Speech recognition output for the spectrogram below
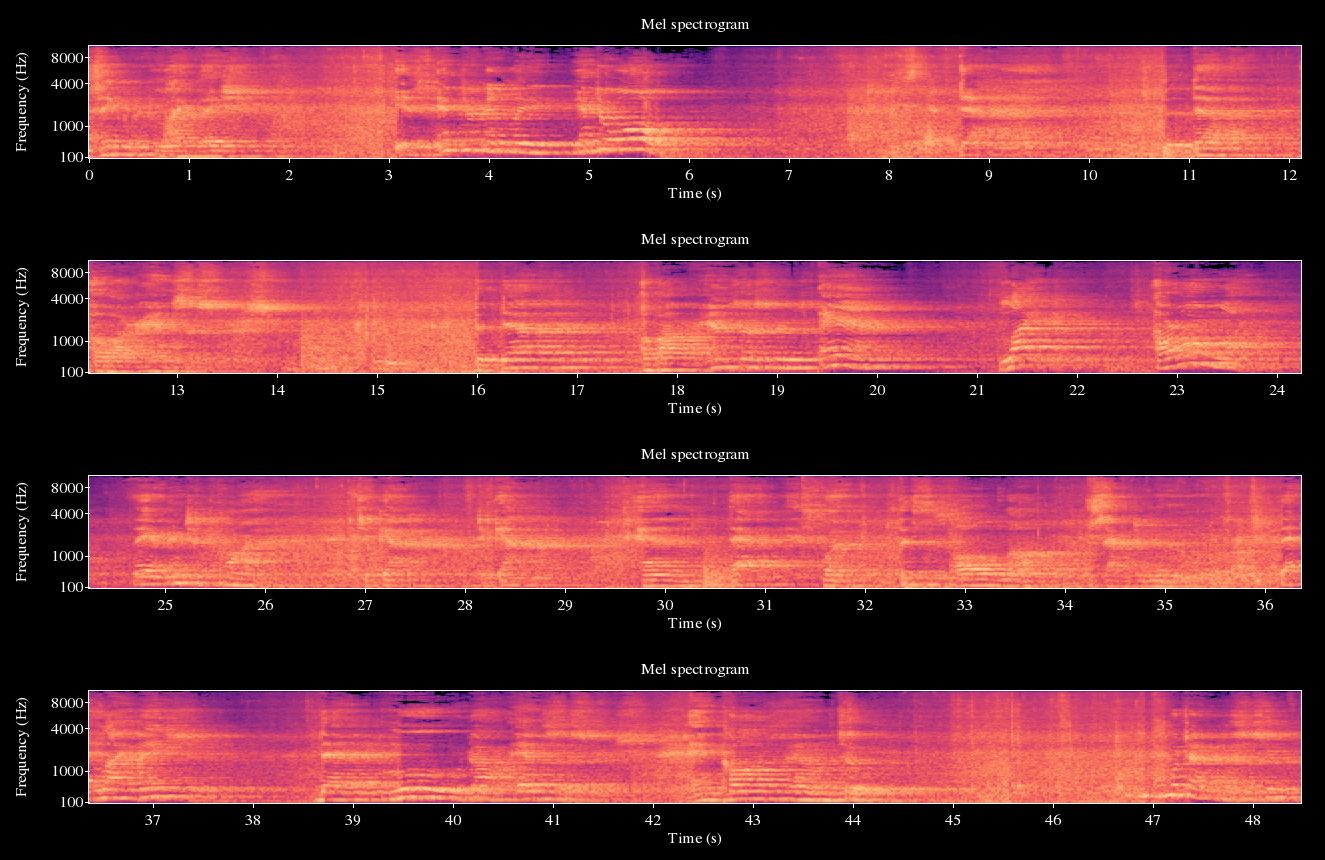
sacred libation is intricately interwoven. Death, the death of our ancestors, the death of our ancestors, and like our own life, they are intertwined together, together. And that is what this is all about this afternoon. That libation that moved our ancestors and caused them to. What time is it, sister?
